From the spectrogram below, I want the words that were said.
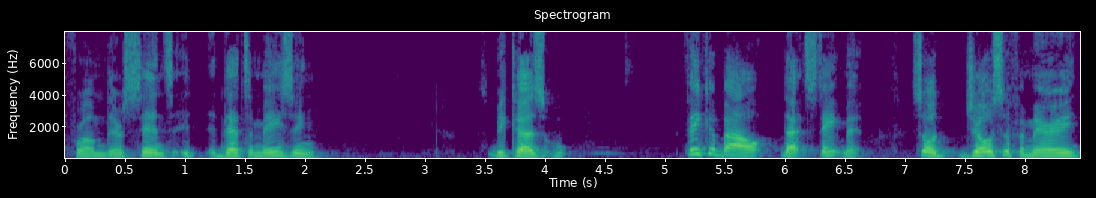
from their sins. It, it, that's amazing because think about that statement. So, Joseph and Mary,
